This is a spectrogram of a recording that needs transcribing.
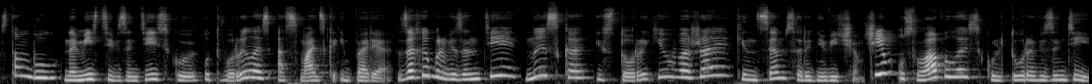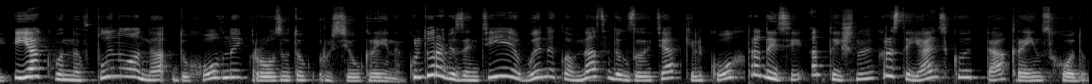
Стамбул. На місці Візантійської утворилась Османська імперія. Загибель Візантії низка істориків вважає кінцем середньовіччя. Чим уславилась культура Візантії і як вона вплинула на духовний розвиток Русі України? Культура Візантії виникла внаслідок злиття кількох традицій античної, християнської та країн Сходу.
